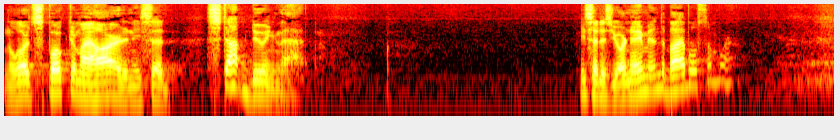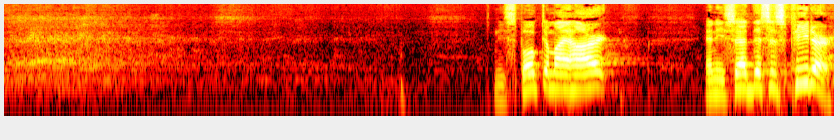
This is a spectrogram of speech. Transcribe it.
And the Lord spoke to my heart and He said, Stop doing that. He said, Is your name in the Bible somewhere? and He spoke to my heart and He said, This is Peter.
